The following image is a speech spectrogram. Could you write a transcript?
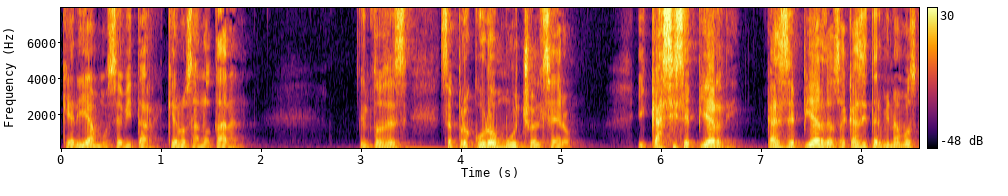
queríamos evitar? Que nos anotaran. Entonces se procuró mucho el cero. Y casi se pierde. Casi se pierde. O sea, casi terminamos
